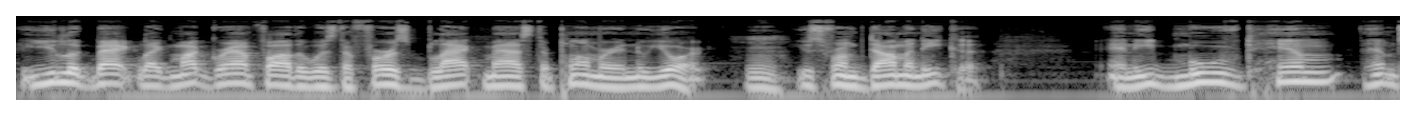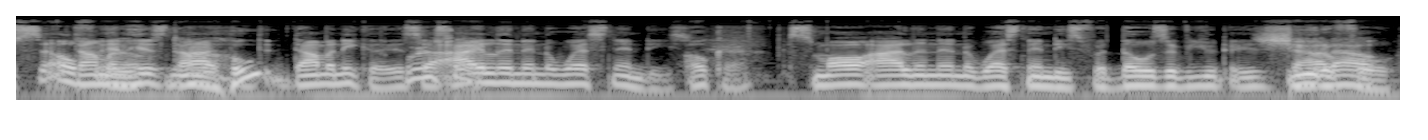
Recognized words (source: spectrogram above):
you look back, like my grandfather was the first black master plumber in New York. Hmm. He was from Dominica, and he moved him himself Domin- and his Domin- not- who? Dominica. It's an island in the West Indies Okay. small island in the West Indies. For those of you, it's Shout beautiful.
